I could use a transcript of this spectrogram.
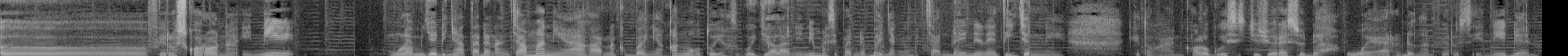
uh, virus corona ini mulai menjadi nyata dan ancaman ya. Karena kebanyakan waktu yang gue jalan ini masih pada banyak yang bercandain di netizen nih gitu kan. Kalau gue sih jujurnya sudah aware dengan virus ini dan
